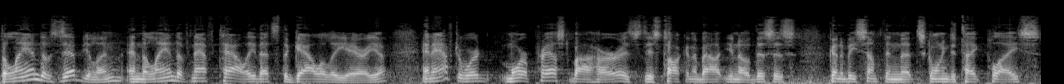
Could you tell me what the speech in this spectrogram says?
the land of Zebulun and the land of Naphtali, that's the Galilee area, and afterward, more oppressed by her, is just talking about, you know, this is going to be something that's going to take place.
